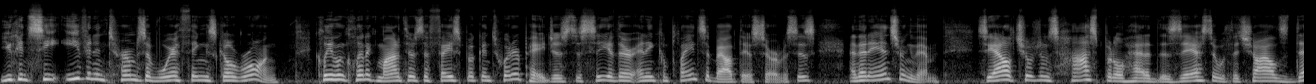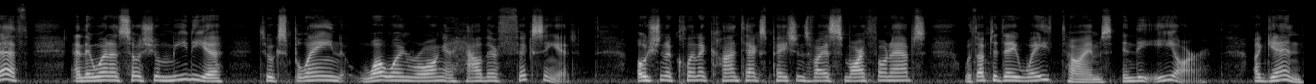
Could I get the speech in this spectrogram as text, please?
You can see even in terms of where things go wrong. Cleveland Clinic monitors the Facebook and Twitter pages to see if there are any complaints about their services and then answering them. Seattle Children's Hospital had a disaster with a child's death, and they went on social media to explain what went wrong and how they're fixing it. Oceana Clinic contacts patients via smartphone apps with up to date wait times in the ER. Again,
